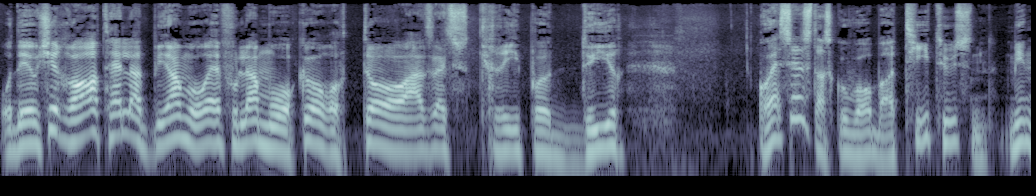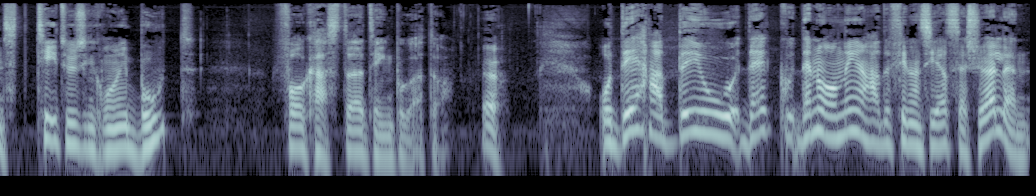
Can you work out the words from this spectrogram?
Og det er jo ikke rart heller at byene våre er fulle av måker og rotter og all slags kryp og dyr. Og jeg syns det skulle vært bare 10 000, minst 10 000 kroner i bot for å kaste ting på gata. Ja. Og det hadde jo, det, den ordningen hadde finansiert seg sjøl, den.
